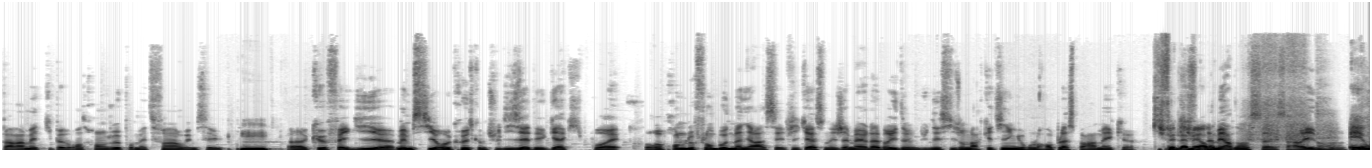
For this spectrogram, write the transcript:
paramètres qui peuvent rentrer en jeu pour mettre fin au MCU Mhm. euh, que Feige, euh, même s'il recrute, comme tu le disais, des gars qui pourraient reprendre le flambeau de manière assez efficace, on n'est jamais à l'abri de- d'une décision marketing où on le remplace par un mec euh, Qui fait de la qui merde. merde, hein, ça, ça arrive. Hein. Et on,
